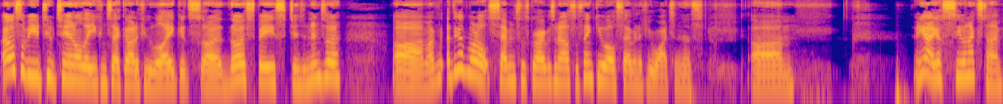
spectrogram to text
I also have a YouTube channel that you can check out if you like. It's uh, the Space Ninja Ninja. Um, I've, I think I've about seven subscribers now, so thank you all seven if you're watching this. Um, yeah, I guess see you next time.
